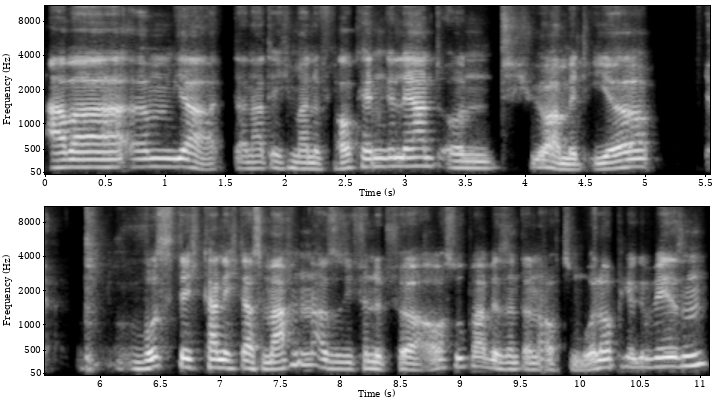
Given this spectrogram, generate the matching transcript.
Aber ähm, ja, dann hatte ich meine Frau kennengelernt und ja, mit ihr wusste ich, kann ich das machen. Also sie findet Föhr auch super. Wir sind dann auch zum Urlaub hier gewesen.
